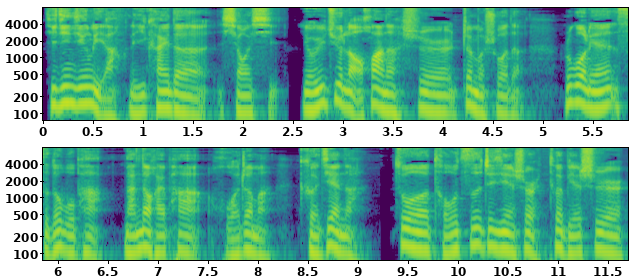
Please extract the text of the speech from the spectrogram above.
基金经理啊离开的消息。有一句老话呢是这么说的。如果连死都不怕，难道还怕活着吗？可见呢，做投资这件事儿，特别是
